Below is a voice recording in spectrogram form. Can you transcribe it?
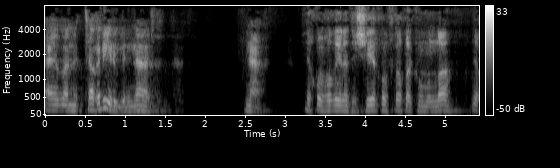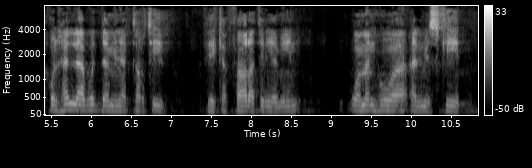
أيضا التغرير بالناس. نعم. يقول فضيلة الشيخ وفقكم الله يقول هل لا بد من الترتيب في كفارة اليمين؟ ومن هو المسكين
